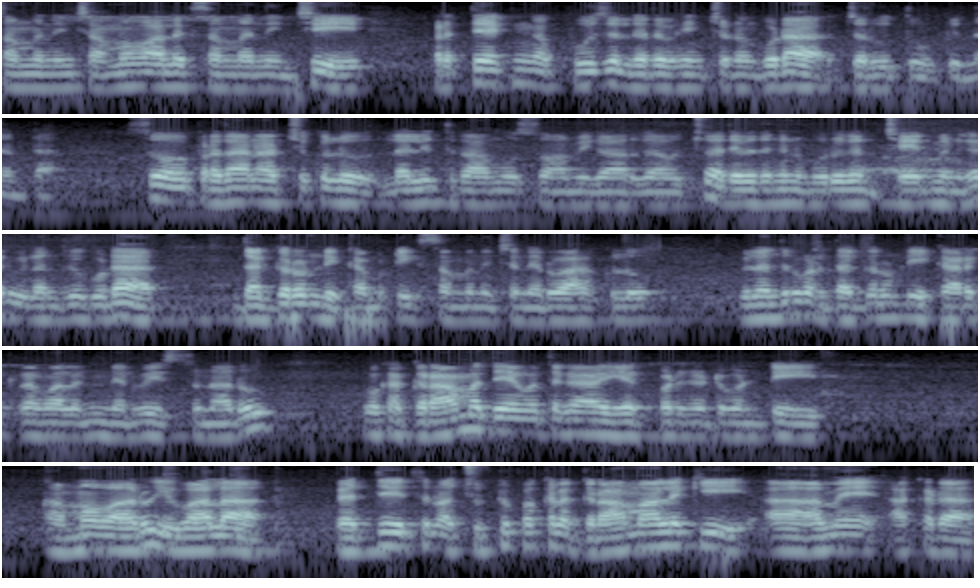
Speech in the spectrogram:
సంబంధించి అమ్మవార్లకు సంబంధించి ప్రత్యేకంగా పూజలు నిర్వహించడం కూడా జరుగుతూ ఉంటుందంట. సో ప్రధాన అర్చకులు లలిత్ రాము స్వామి గారు కావచ్చు అదేవిధంగా మురుగన్ చైర్మన్ గారు వీళ్ళందరూ కూడా దగ్గరుండి కమిటీకి సంబంధించిన నిర్వాహకులు వీళ్ళందరూ కూడా దగ్గరుండి ఈ కార్యక్రమాలన్నీ నిర్వహిస్తున్నారు. ఒక గ్రామ దేవతగా ఏర్పడినటువంటి అమ్మవారు ఇవాళ పెద్ద ఎత్తున చుట్టుపక్కల గ్రామాలకి ఆమె అక్కడ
